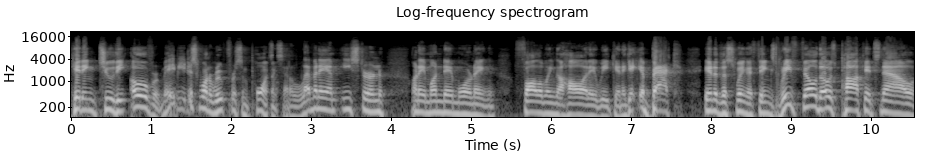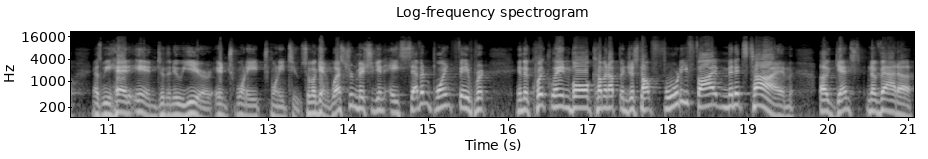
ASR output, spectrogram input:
hitting to the over. Maybe you just want to root for some points at 11 a.m. Eastern on a Monday morning following the holiday weekend and get you back into the swing of things. Refill those pockets now as we head into the new year in 2022. So, again, Western Michigan, a seven point favorite in the Quick Lane Bowl coming up in just about 45 minutes' time against Nevada.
